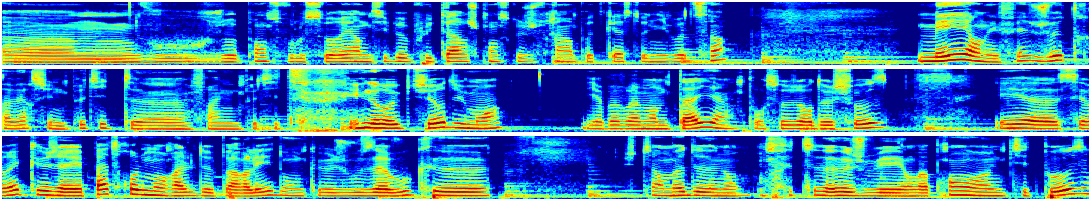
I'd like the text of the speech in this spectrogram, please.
Euh, vous, je pense, vous le saurez un petit peu plus tard. Je pense que je ferai un podcast au niveau de ça. Mais en effet, je traverse une petite, euh, enfin une petite, une rupture du moins. Il n'y a pas vraiment de taille pour ce genre de choses. Et euh, c'est vrai que j'avais pas trop le moral de parler, donc je vous avoue que j'étais en mode non. En fait, je vais, on va prendre une petite pause.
